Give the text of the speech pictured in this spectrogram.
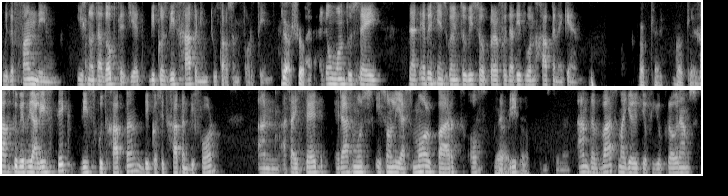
with the funding is not adopted yet because this happened in 2014. Yeah, sure. I, I don't want to say that everything is going to be so perfect that it won't happen again. Okay, okay. You have to be realistic. This could happen because it happened before and as I said, Erasmus is only a small part of yeah, the big sure. instrument. And the vast majority of EU programs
